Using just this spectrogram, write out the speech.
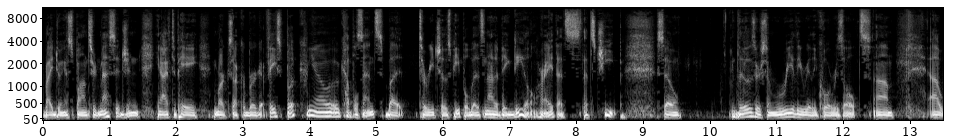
by doing a sponsored message, and you know I have to pay Mark Zuckerberg at Facebook, you know, a couple cents, but to reach those people, but it's not a big deal, right? That's that's cheap. So those are some really really cool results. Um, uh,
